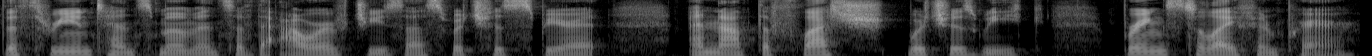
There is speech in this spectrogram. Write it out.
the three intense moments of the hour of Jesus, which his spirit, and not the flesh, which is weak, brings to life in prayer.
